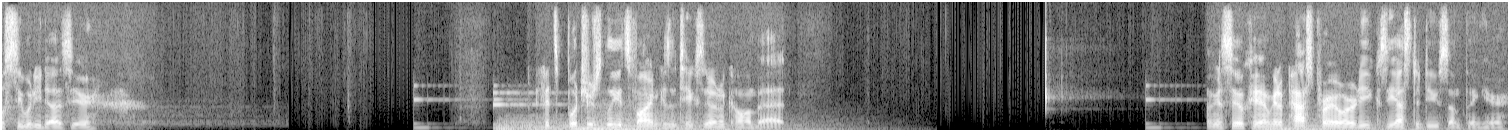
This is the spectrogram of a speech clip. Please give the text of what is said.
We'll see what he does here. If it's Butcher's Glee, it's fine because it takes it out of combat. I'm gonna say, okay, I'm gonna pass priority because he has to do something here.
